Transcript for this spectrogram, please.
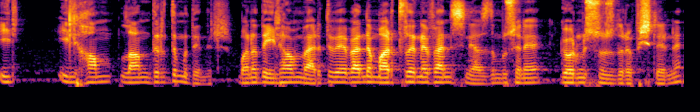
il, ilhamlandırdı mı denir? Bana da ilham verdi ve ben de Martıların Efendisi'ni yazdım. Bu sene görmüşsünüzdür afişlerini.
